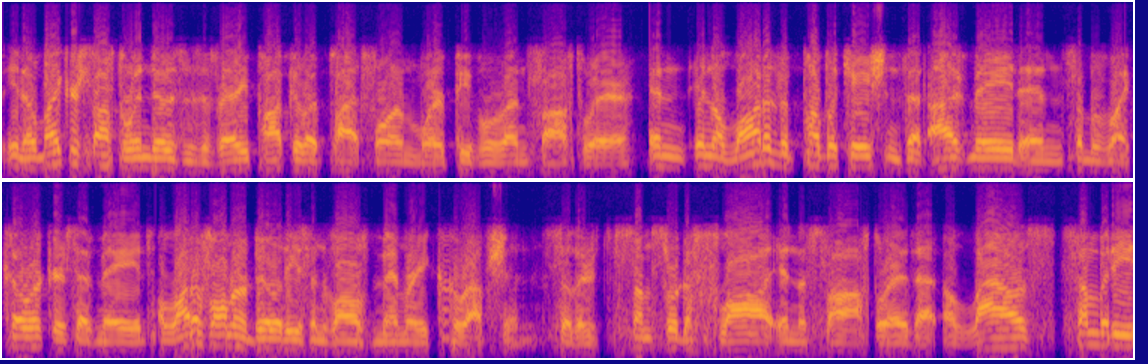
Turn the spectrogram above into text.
you know, Microsoft Windows is a very popular platform where people run software. And in a lot of the publications that I've made and some of my coworkers have made, a lot of vulnerabilities involve memory corruption. So there's some sort of flaw in the software that allows somebody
